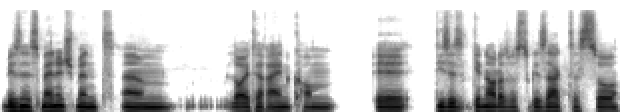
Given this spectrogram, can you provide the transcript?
Business Management ähm, Leute reinkommen. Äh, dieses, genau das, was du gesagt hast, so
